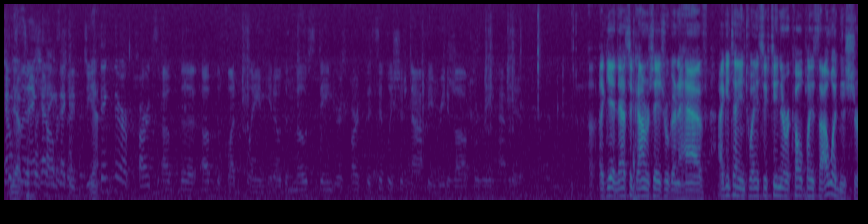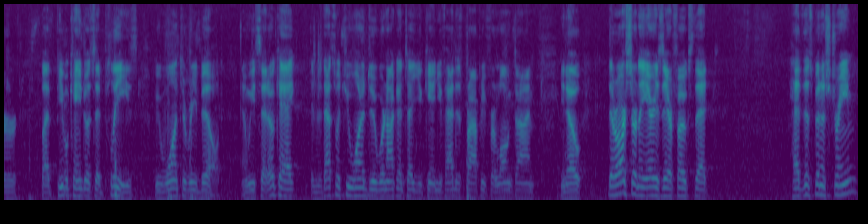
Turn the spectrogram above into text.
Councilman and County Executive, do you Yeah. think there are parts of the of the floodplain, you know, the most dangerous parts that simply should not be redeveloped or re-inhabited? Again, that's a conversation we're going to have. I can tell you in 2016, there were a couple places I wasn't sure, but people came to us and said, please, we want to rebuild. And we said, okay, if that's what you want to do, we're not going to tell you you can't. You've had this property for a long time. You know, there are certainly areas there, folks, that had this been a stream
